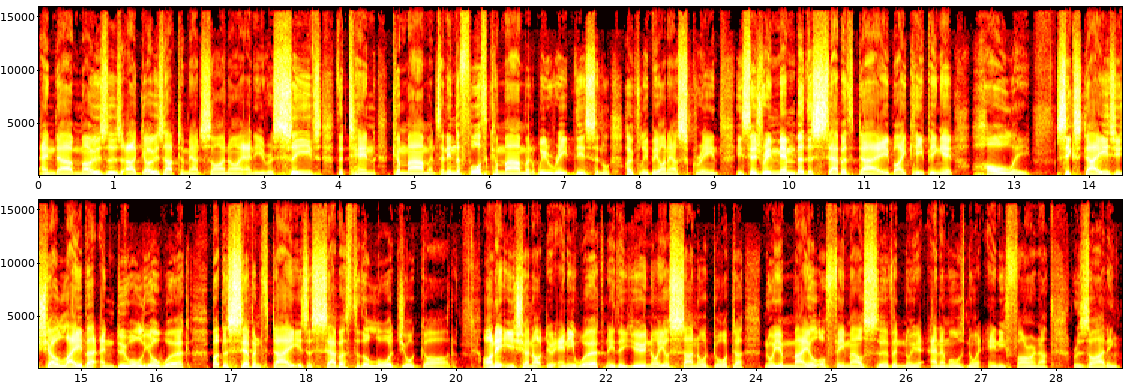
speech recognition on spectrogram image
and uh, Moses uh, goes up to Mount Sinai and he receives the Ten Commandments. And in the fourth commandment, we read this and it'll hopefully be on our screen. He says, Remember the Sabbath day by keeping it holy. Six days you shall labor and do all your work, but the seventh day is a Sabbath to the Lord your God. On it you shall not do any work, neither you nor your son or daughter, nor your male or female servant, nor your animals, nor any foreigner residing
